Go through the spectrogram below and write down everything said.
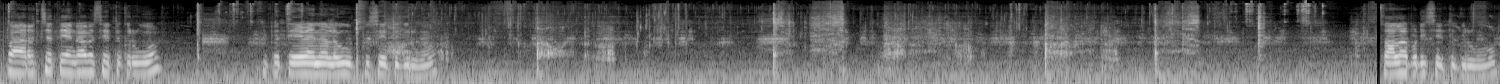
இப்போ அரைச்ச தேங்காவை சேர்த்துக்கிருவோம். இப்போ தேவையான அளவு உப்பு சேர்த்துக்கிருவோம். சாலாப்பொடி பொடி சேர்த்துக்கிருவோம்.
